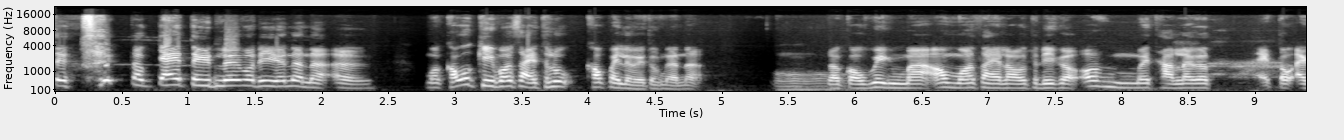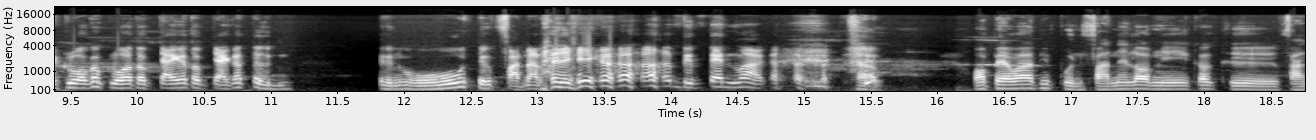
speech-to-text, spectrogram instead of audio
ตื่นตกใจตื่นเลยพอดีนั่นน่ะเออว่าเขาก็ขี่มอเตอร์ไซค์ทะลุเข้าไปเลยตรงนั้นอะ โอ้แล้วก็วิ่งมาเอามอเตอร์ไซค์เราทีนี้ก็โอ้ไม่ทันแล้วก็ไอ้ตกไอ้กลัวก็กลัวตกใจก็ตกใจก็ตื่น ตื่นโอ้โหตื่นฝันอะไรอย่างนี้ ตื่นเต้นมาก ครับอ๋อแปลว่าพี่ปุ่นฝันในรอบนี้ก็คือฝัน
